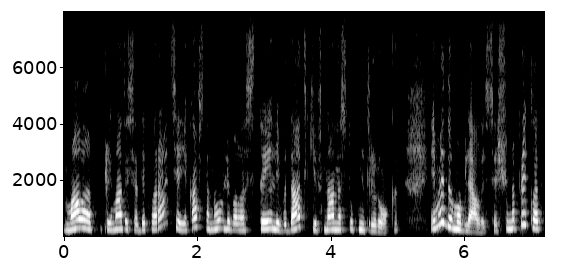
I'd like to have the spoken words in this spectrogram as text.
мала прийматися декларація, яка встановлювала стелі видатків на наступні три роки. І ми домовлялися, що, наприклад,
